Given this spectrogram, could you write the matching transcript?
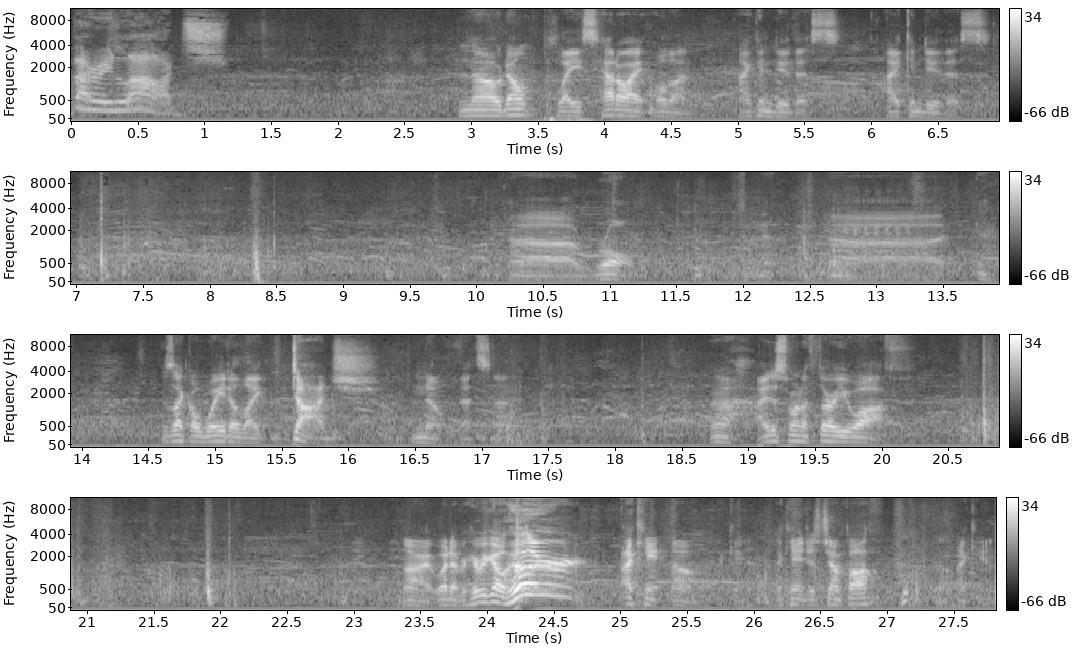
very large. No, don't place. How do I... Hold on. I can do this. I can do this. Uh, roll. Uh, there's like a way to, like, dodge. No, that's not it. Ugh, I just want to throw you off. Alright, whatever. Here we go. I can't. Oh, I can't. I can't just jump off? No, I can't.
